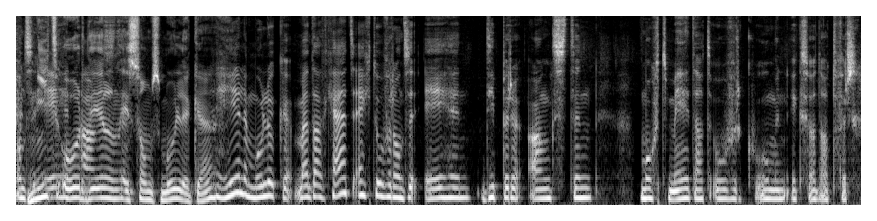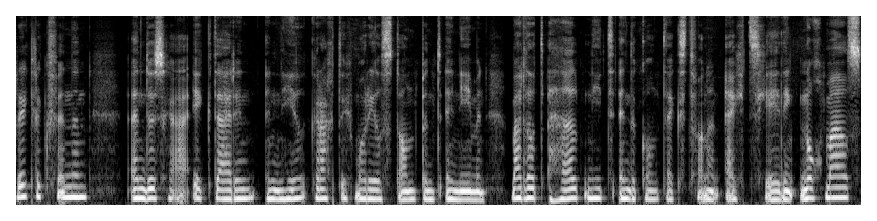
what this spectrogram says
onze Niet eigen oordelen angsten. is soms moeilijk, hè? Hele moeilijke. Maar dat gaat echt over onze eigen diepere angsten, mocht mij dat overkomen. Ik zou dat verschrikkelijk vinden. En dus ga ik daarin een heel krachtig moreel standpunt innemen. Maar dat helpt niet in de context van een echtscheiding. Nogmaals,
